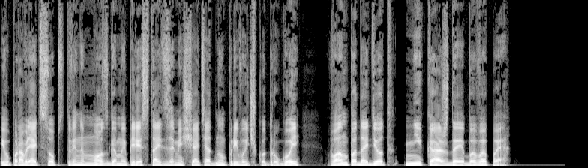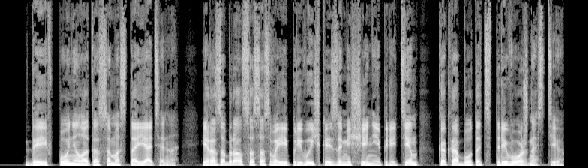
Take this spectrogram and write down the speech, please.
и управлять собственным мозгом и перестать замещать одну привычку другой, вам подойдет не каждое БВП. Дэйв понял это самостоятельно и разобрался со своей привычкой замещения перед тем, как работать с тревожностью.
